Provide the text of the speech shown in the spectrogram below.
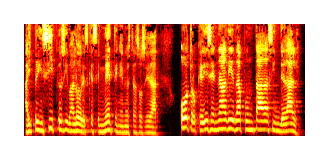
Hay principios y valores que se meten en nuestra sociedad. Otro que dice, nadie da puntada sin dedal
